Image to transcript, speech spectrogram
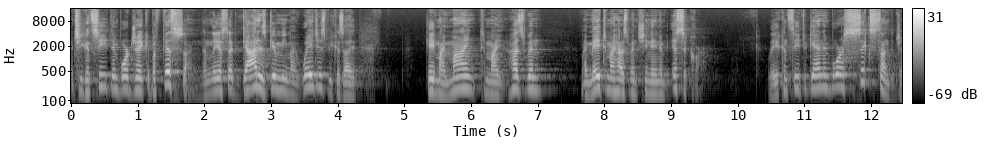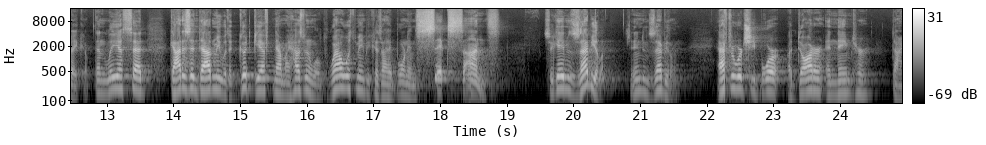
and she conceived and bore Jacob a fifth son. And Leah said, God has given me my wages because I gave my mind to my husband, my maid to my husband. She named him Issachar. Leah conceived again and bore a sixth son to Jacob. Then Leah said, God has endowed me with a good gift. Now my husband will dwell with me because I have borne him six sons. So he gave him Zebulun. She named him Zebulun. Afterwards, she bore a daughter and named her Dinah.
